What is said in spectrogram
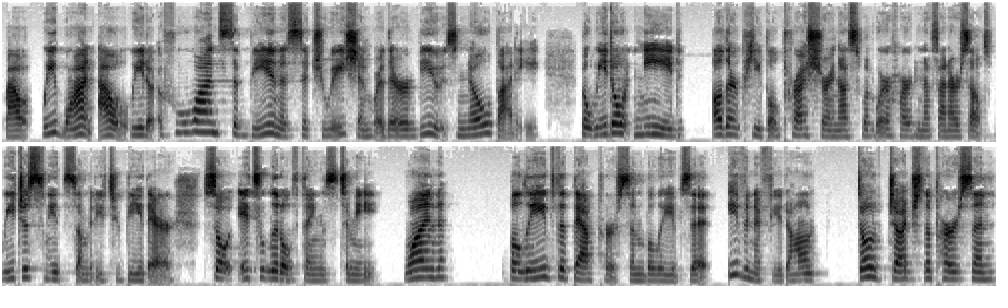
about we want out. We who wants to be in a situation where they're abused? Nobody. But we don't need other people pressuring us when we're hard enough on ourselves. We just need somebody to be there. So it's little things to me. One, believe that that person believes it, even if you don't. Don't judge the person.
